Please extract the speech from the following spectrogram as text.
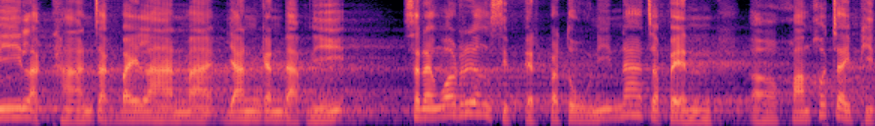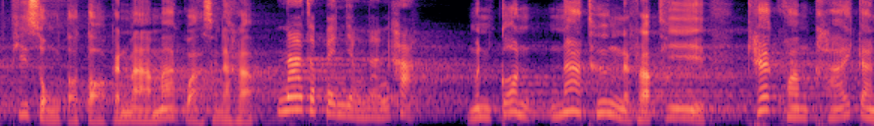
มีหลักฐานจากใบลานมายันกันแบบนี้ แสดงว่าเรื่อง 11 ประตูนี้น่าจะเป็นเอ่อความเข้าใจผิดที่ส่งต่อๆกันมามากกว่าสินะครับ น่าจะเป็นอย่างนั้นค่ะ มันก็น่าทึ่งนะครับที่แค่ความคล้ายกัน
